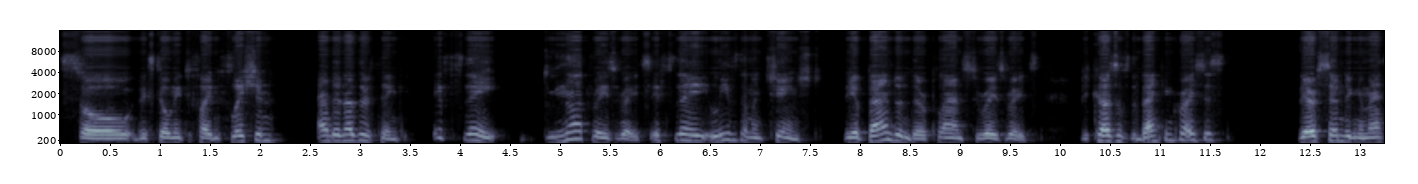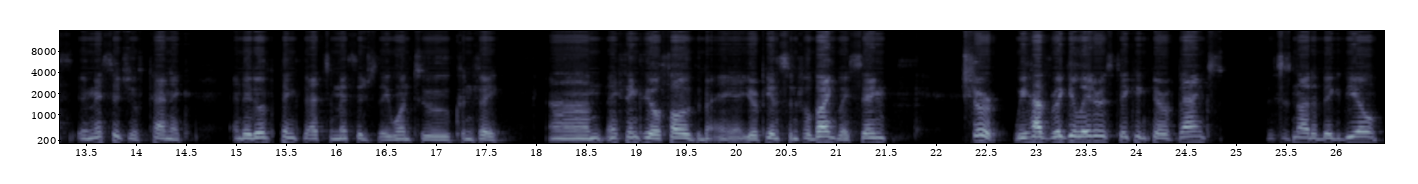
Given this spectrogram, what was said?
So they still need to fight inflation. And another thing, if they do not raise rates, if they leave them unchanged, they abandon their plans to raise rates because of the banking crisis, they're sending a, mes a message of panic, and they don't think that's a message they want to convey. Um, I think they'll follow the uh, European Central Bank by saying, sure, we have regulators taking care of banks. This is not a big deal.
